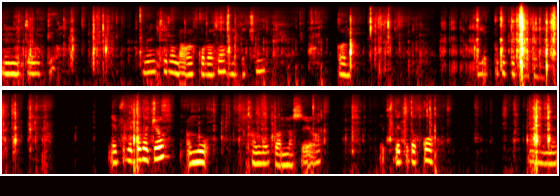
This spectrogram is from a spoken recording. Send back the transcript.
네, 한번 뜯어볼게요. 이벤트로 나갈 거라서 이렇게 총 약간 약간 예쁘게 뜯어야 되네. 예쁘게 뜯었죠? 아무 아무것도 안 났어요. 예쁘게 뜯었고 네, 한번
